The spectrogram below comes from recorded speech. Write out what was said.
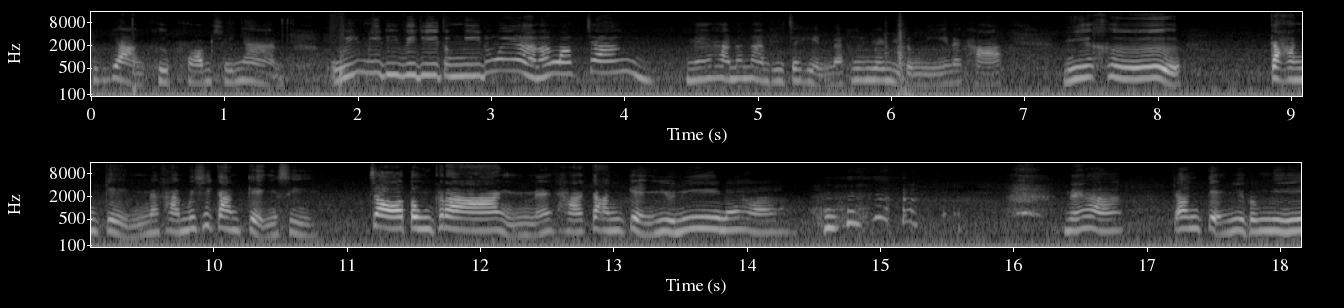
ทุกอย่างคือพร้อมใช้งาน อุ้ยมี DVD ตรงนี้ด้วยอะน่ารักจังนะคะนานๆทีจะเห็นนะเครื่องเล่นอยู่ตรงนี้นะคะ นี่คือกางเก่งนะคะ ไม่ใช่กางเก่งสิ จอตรงกลางนะคะ กางเก่งอยู่นี่นะคะนะคะ กางเกงอยู่ตรงนี้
